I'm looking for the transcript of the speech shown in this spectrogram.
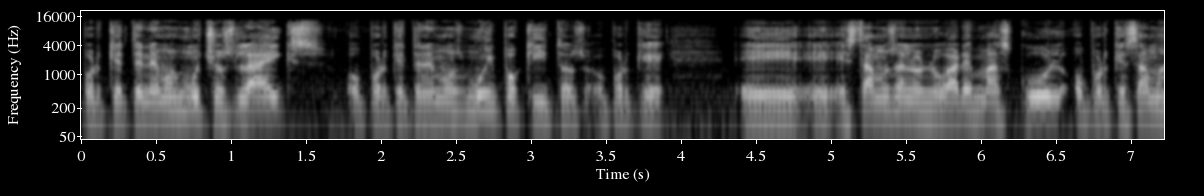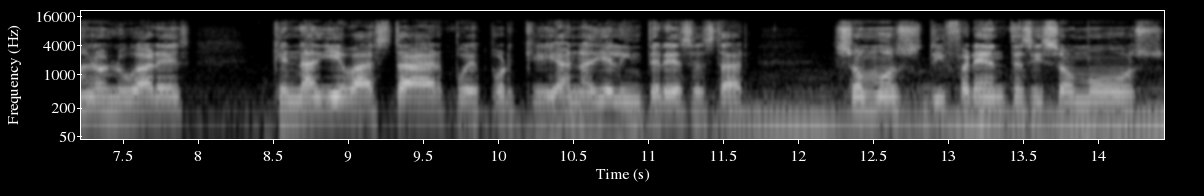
porque tenemos muchos likes o porque tenemos muy poquitos o porque estamos en los lugares más cool o porque estamos en los lugares que nadie va a estar, pues porque a nadie le interesa estar, somos diferentes y somos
